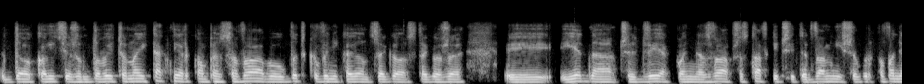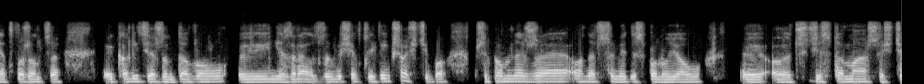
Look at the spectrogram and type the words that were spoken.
do koalicji rządowej, to ona i tak nie rekompensowałaby ubytku wynikającego z tego, że jedna czy dwie, jak pani nazwała, przestawki, czyli te dwa mniejsze ugrupowania tworzące koalicję rządową nie znalazłyby się w tej większości, bo przypomnę, że one w sumie dysponują 36,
